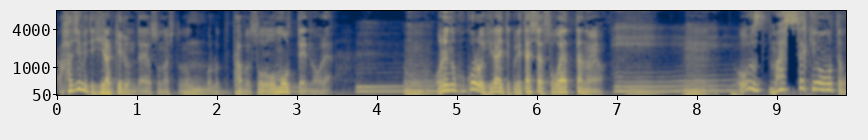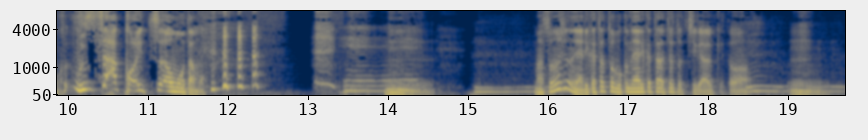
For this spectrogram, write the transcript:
初めて開けるんだよ、その人の心って。多分そう思ってんの、俺。うんうん。俺の心を開いてくれた人はそうやったのよ。へえうん。俺真っ先に思ったもん。うざこいつは思ったもん。へえうん。うんまあその人のやり方と僕のやり方はちょっと違うけど、ううん。ん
